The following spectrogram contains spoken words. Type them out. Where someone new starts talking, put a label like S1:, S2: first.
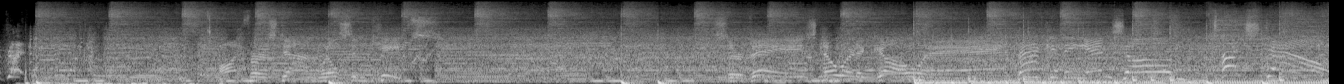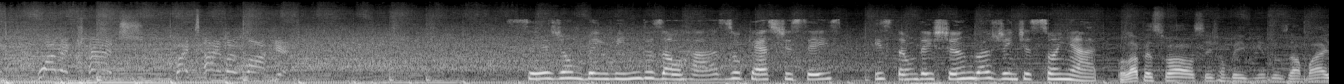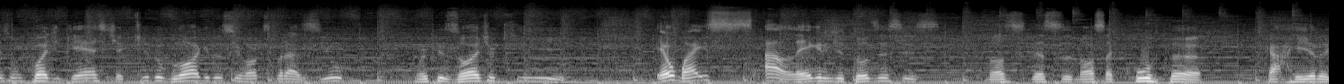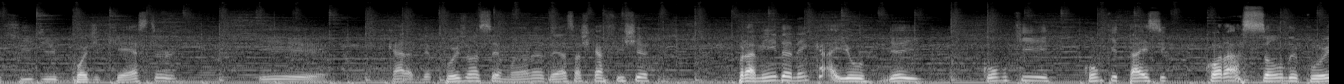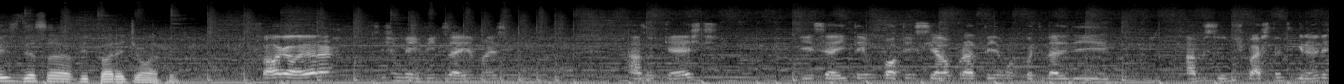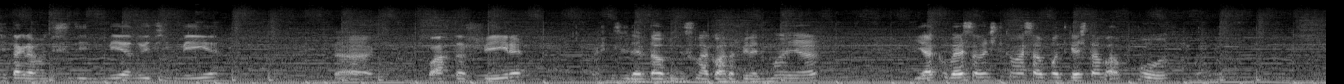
S1: On first down, Wilson keeps. Surveys, nowhere to go, and back in the end zone. Touchdown! What a catch by Tyler Lockett!
S2: Sejam bem-vindos ao Raso Cast 6. Estão deixando a gente sonhar.
S3: Olá pessoal, sejam bem-vindos a mais um podcast aqui do blog do Seahawks Brasil. Um episódio que é o mais alegre de todos esses nossos, dessa nossa curta carreira aqui de podcaster. E cara, depois de uma semana dessa, acho que a ficha pra mim ainda nem caiu. E aí, como que como que tá esse coração depois dessa vitória de ontem?
S4: Fala galera, sejam bem-vindos aí a mais um RazoCast. Esse aí tem um potencial para ter uma quantidade de absurdos bastante grande. A gente tá gravando isso de meia-noite e meia da quarta-feira. Acho que vocês devem estar ouvindo isso na quarta-feira de manhã. E a conversa antes de começar o podcast tava, pô,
